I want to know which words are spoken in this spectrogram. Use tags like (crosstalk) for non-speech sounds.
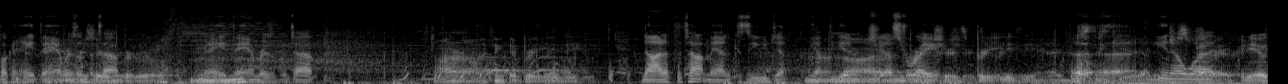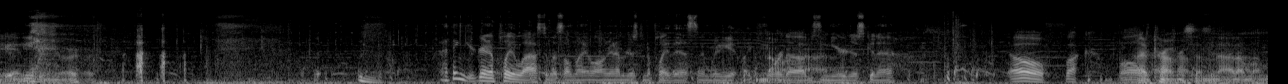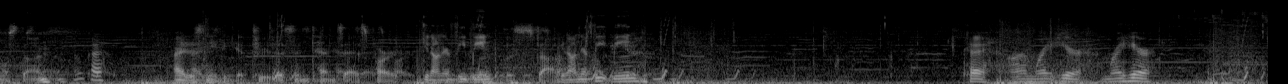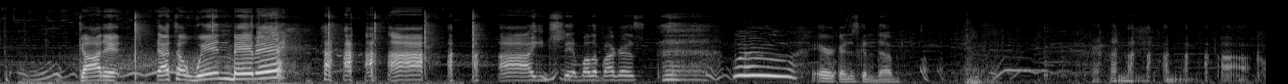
fucking hate the hammers at the top. brutal. I'm gonna hate the hammers at the top. I don't know. I think they're pretty easy. Not at the top, man, because you, just, you have to get don't it just I'm right. Pretty sure it's pretty easy. I just think Uh, you know what? video games are. (laughs) I think you're gonna play Last of Us all night long, and I'm just gonna play this, and I'm gonna get like four No, dubs, and you're just gonna. Oh fuck! Ball. I promise I'm not. I'm almost done. Okay. I just need to get through this intense ass part. Get on your feet, Bean. Let's stop. Get on your feet, Bean. Okay, I'm right here. I'm right here. Got it. That's a win, baby. (laughs) Eat shit, motherfuckers. Woo. Erik, I just got a dub. (laughs)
